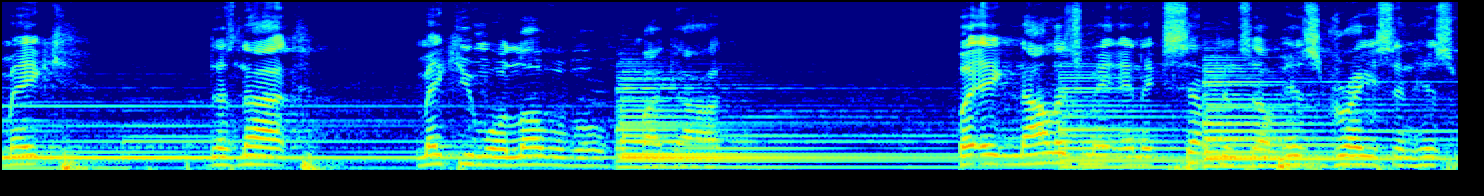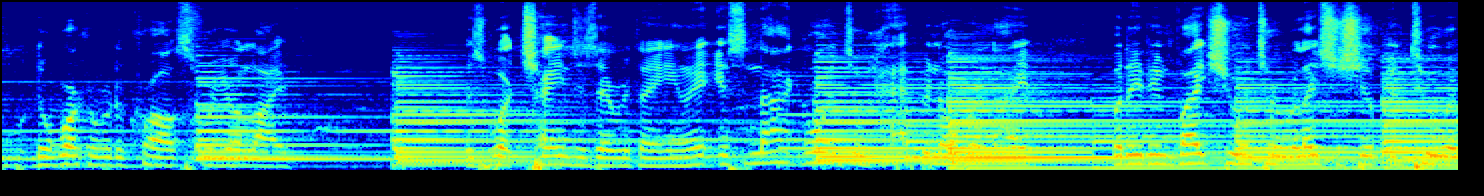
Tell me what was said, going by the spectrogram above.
make does not make you more lovable by God. But acknowledgement and acceptance of his grace and his the work of the cross for your life is what changes everything. And it's not going to happen overnight, but it invites you into a relationship, into a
